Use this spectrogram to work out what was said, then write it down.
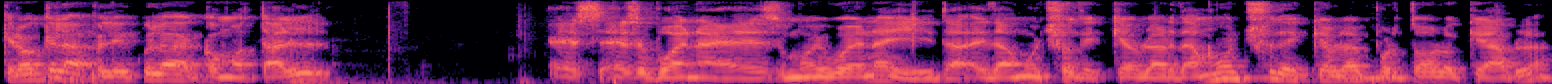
creo que la película como tal es, es buena, es muy buena y da, da mucho de qué hablar, da mucho de qué hablar por todo lo que habla,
